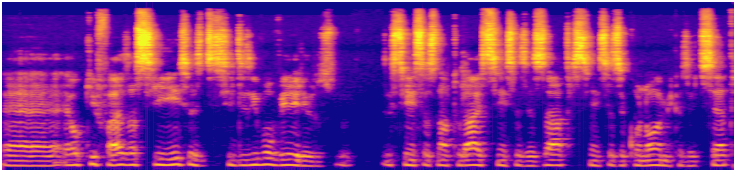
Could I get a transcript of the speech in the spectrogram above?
é, é o que faz as ciências se desenvolverem, os, as ciências naturais, ciências exatas, ciências econômicas, etc.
